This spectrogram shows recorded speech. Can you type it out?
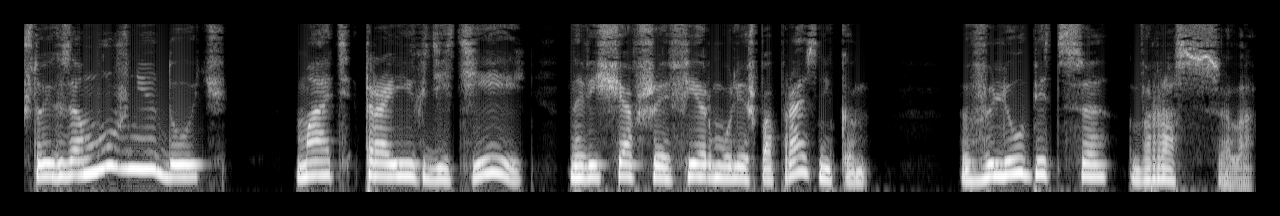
что их замужняя дочь, мать троих детей, навещавшая ферму лишь по праздникам, влюбится в Рассела.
